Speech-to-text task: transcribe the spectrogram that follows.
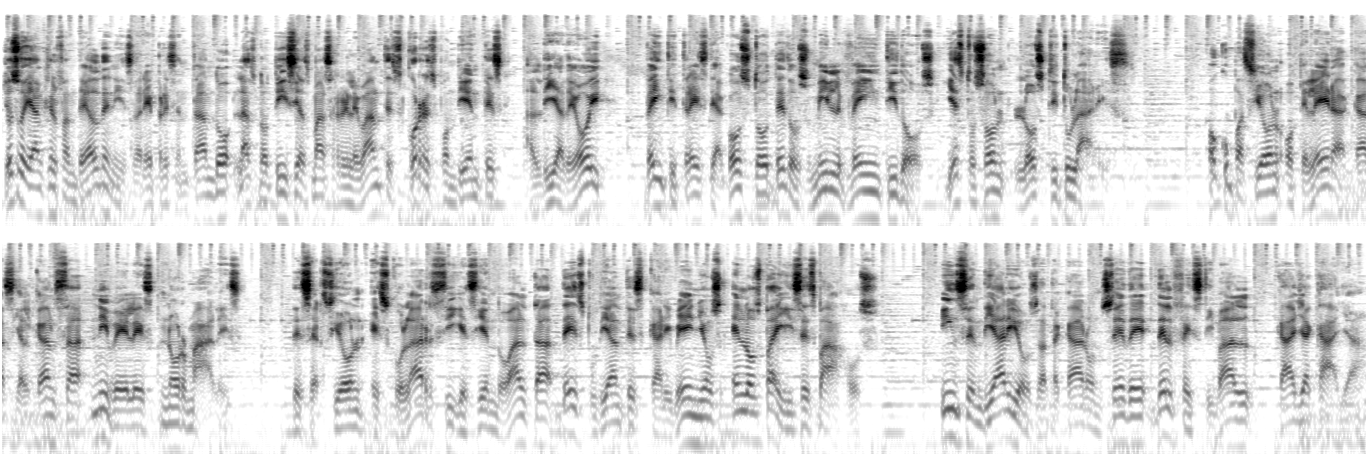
Yo soy Ángel Van Delden y estaré presentando las noticias más relevantes correspondientes al día de hoy, 23 de agosto de 2022. Y estos son los titulares. Ocupación hotelera casi alcanza niveles normales. Deserción escolar sigue siendo alta de estudiantes caribeños en los Países Bajos. Incendiarios atacaron sede del festival Calla Calla.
